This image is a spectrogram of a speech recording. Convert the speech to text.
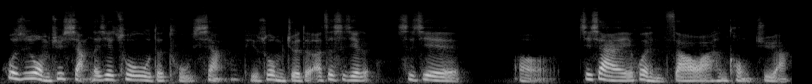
或者是我们去想那些错误的图像，比如说我们觉得啊，这世界世界，呃，接下来会很糟啊，很恐惧啊。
